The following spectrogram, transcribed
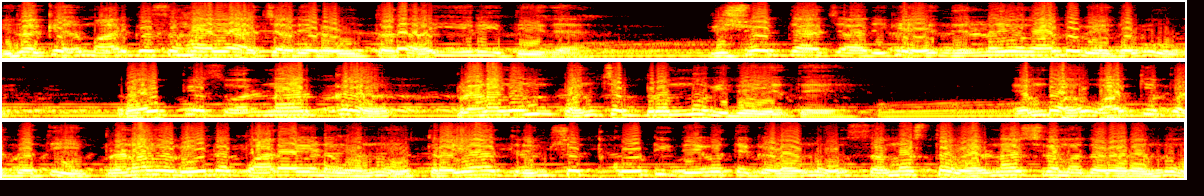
ಇದಕ್ಕೆ ಮಾರ್ಗಸಹಾಯ ಆಚಾರ್ಯರ ಉತ್ತರ ಈ ರೀತಿ ಇದೆ. ವಿಶ್ವಜ್ಞಾಚಾರಿಗೆ ನಿರ್ಣಯವಾದ ವೇದವು ರೌಪ್ಯ ಸ್ವರ್ಣಾರ್ಕ ಪ್ರಣವಂ ಪಂಚಬ್ರಹ್ಮ ವಿಧೇಯತೆ ಎಂಬ ವಾಕ್ಯ ಪದ್ಧತಿ ಪ್ರಣವ ವೇದ ಪಾರಾಯಣವನ್ನು ತ್ರಯ ತ್ರಿಂಶತ್ ಕೋಟಿ ದೇವತೆಗಳನ್ನು ಸಮಸ್ತ ವರ್ಣಾಶ್ರಮದವರನ್ನು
